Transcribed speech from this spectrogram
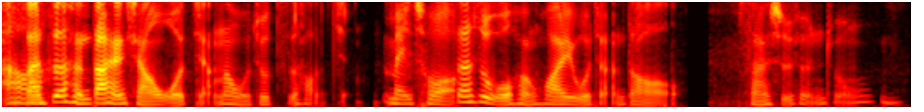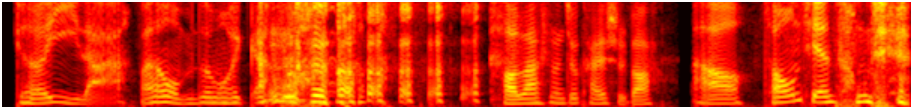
反正很大很想要我讲，那我就只好讲。没错，但是我很怀疑我讲到三十分钟可以啦，反正我们这么会干。好啦，那就开始吧。好，从前从前。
